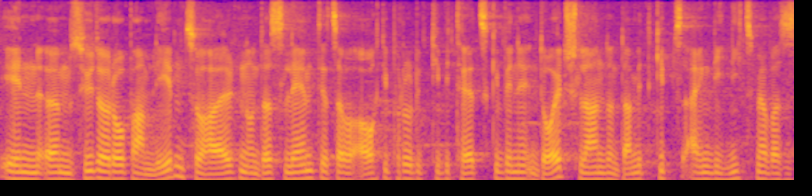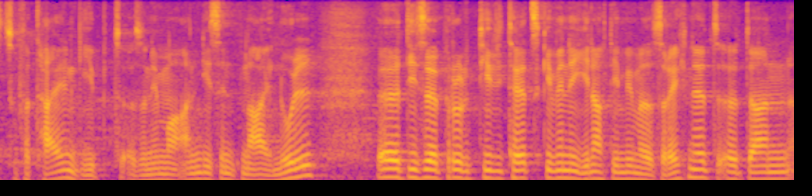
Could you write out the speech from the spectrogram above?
in ähm, Südeuropa am Leben zu halten. Und das lähmt jetzt aber auch die Produktivitätsgewinne in Deutschland. Und damit gibt es eigentlich nichts mehr, was es zu verteilen gibt. Also nehmen wir an, die sind nahe Null äh, diese Produktivitätsgewinne, je nachdem, wie man das rechnet, äh, dann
